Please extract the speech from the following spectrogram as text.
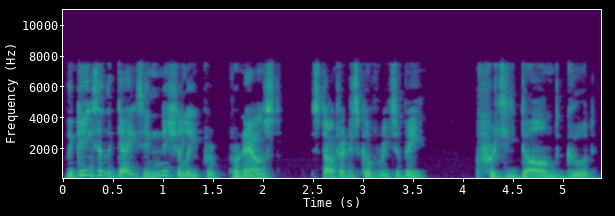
the Geeks at the Gates initially pr- pronounced Star Trek Discovery to be pretty darned good.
